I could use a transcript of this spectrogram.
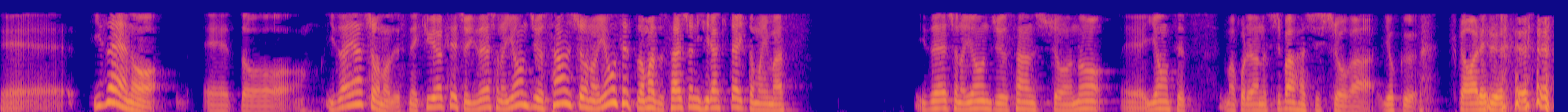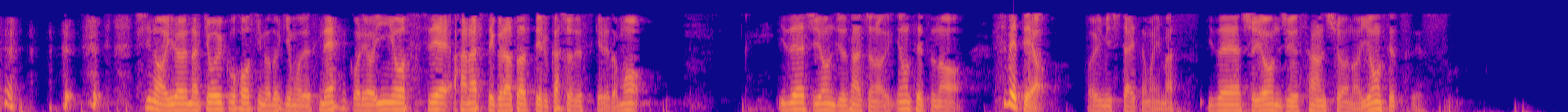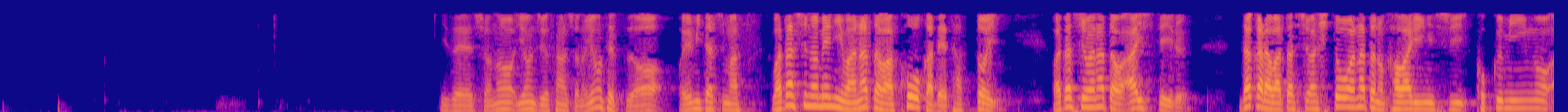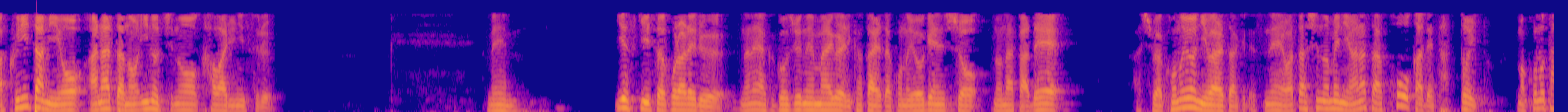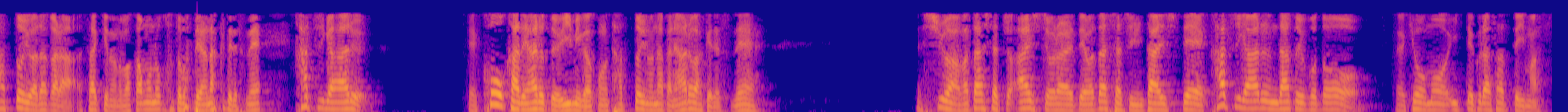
えー、イザヤの、えっ、ー、と、イザヤ書のですね、旧約聖書イザヤ書の43章の4節をまず最初に開きたいと思います。イザヤ書の43章の4節まあこれはあの、芝橋師匠がよく使われる 市のいろいろな教育方針の時もですね、これを引用して話してくださっている箇所ですけれども、イザヤ書43章の4節のすべてをお読みしたいと思います。イザヤ書43章の4節です。イザヤ書の43章の4節をお読みいたします。私の目にはあなたは高価で尊い。私はあなたを愛している。だから私は人をあなたの代わりにし、国民を、国民をあなたの命の代わりにする。メン。イエス・キリストが来られる750年前ぐらいに書かれたこの予言書の中で、主はこのように言われたわけですね。私の目にあなたは高価で尊いと。まあ、この尊いはだから、さっきの若者言葉ではなくてですね、価値がある、高価であるという意味がこの尊いの中にあるわけですね。主は私たちを愛しておられて、私たちに対して価値があるんだということを、今日も言ってくださっていま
